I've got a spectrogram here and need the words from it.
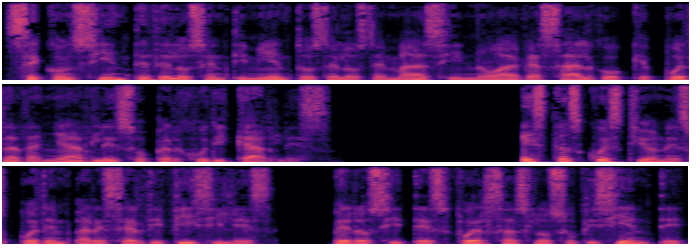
Sé consciente de los sentimientos de los demás y no hagas algo que pueda dañarles o perjudicarles. Estas cuestiones pueden parecer difíciles, pero si te esfuerzas lo suficiente,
